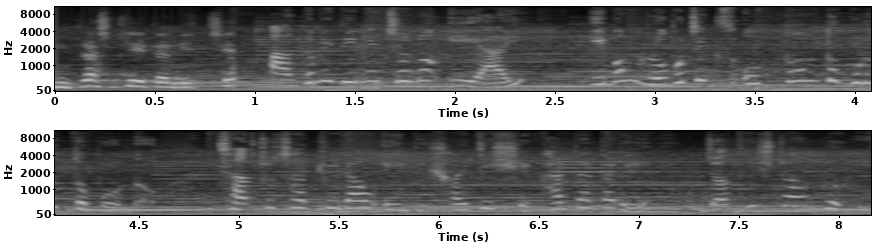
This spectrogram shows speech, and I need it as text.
ইন্টারেস্টলি এটা নিচ্ছে। আগামী দিনের জন্য এআই এবং রোবোটিক্স অত্যন্ত গুরুত্বপূর্ণ। ছাত্রছাত্রীরাও এই বিষয়টি শেখার ব্যাপারে যথেষ্ট আগ্রহী।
